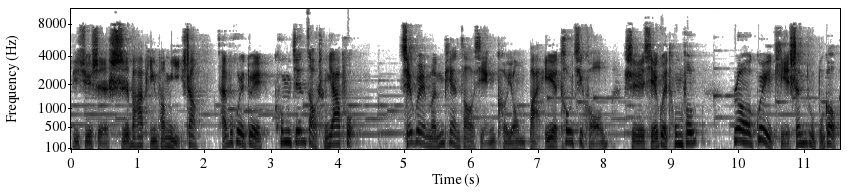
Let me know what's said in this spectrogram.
必须是十八平方米以上，才不会对空间造成压迫。鞋柜门片造型可用百叶透气孔，使鞋柜通风。若柜体深度不够，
